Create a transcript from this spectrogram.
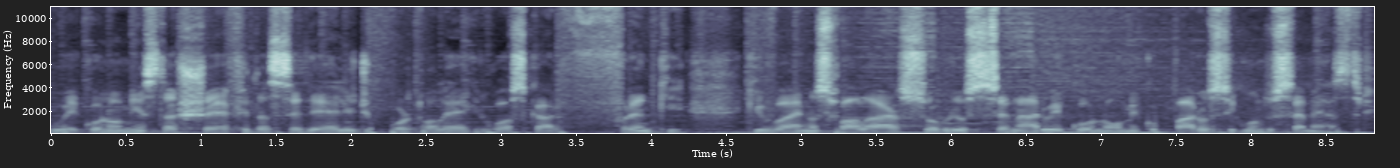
o economista-chefe da CDL de Porto Alegre, Oscar Frank, que vai nos falar sobre o cenário econômico para o segundo semestre.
